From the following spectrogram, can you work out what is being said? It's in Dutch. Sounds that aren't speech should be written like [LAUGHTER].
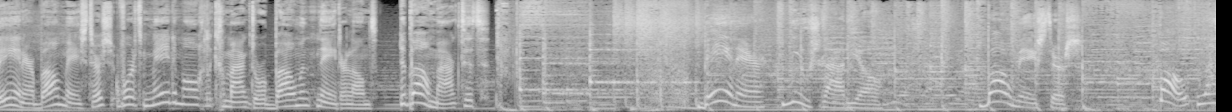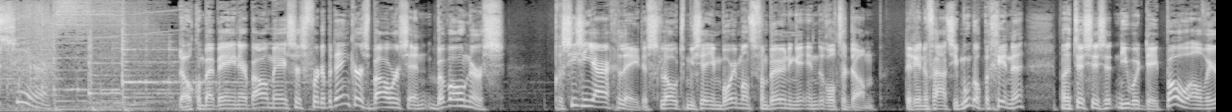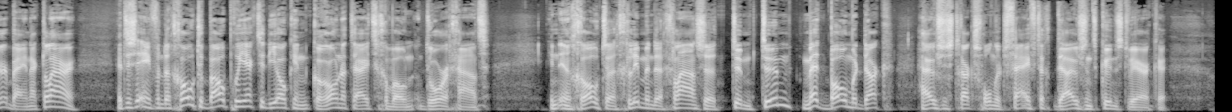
BNR Bouwmeesters wordt mede mogelijk gemaakt door Bouwend Nederland. De bouw maakt het. BNR Nieuwsradio. Bouwmeesters. Paul Lasseur. Welkom bij BNR Bouwmeesters voor de bedenkers, bouwers en bewoners. Precies een jaar geleden sloot Museum Boijmans van Beuningen in Rotterdam. De renovatie moet nog beginnen, maar intussen is het nieuwe depot alweer bijna klaar. Het is een van de grote bouwprojecten die ook in coronatijd gewoon doorgaat. In een grote glimmende glazen tum-tum met bomendak huizen straks 150.000 kunstwerken.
